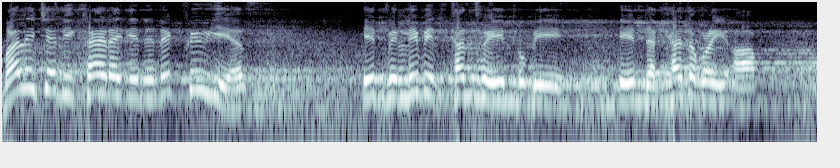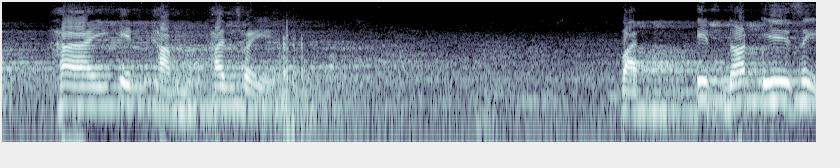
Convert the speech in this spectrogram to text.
Malaysia declared that in the next few years, it will leave its country to be in the category of high income country. But it's not easy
